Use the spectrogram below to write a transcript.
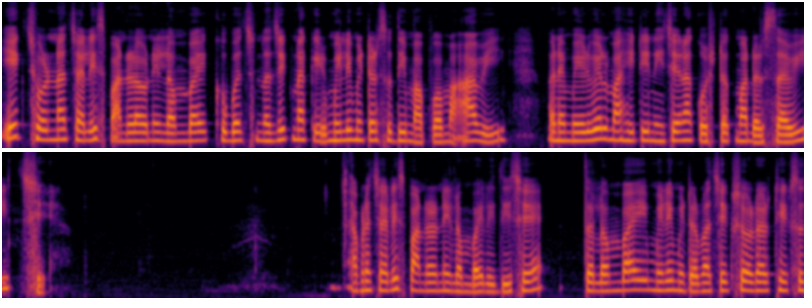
એક છોડના ચાલીસ પાંદડાઓની લંબાઈ ખૂબ જ નજીકના મિલીમીટર સુધી માપવામાં આવી. અને મેળવેલ માહિતી નીચેના કોષ્ટકમાં દર્શાવી છે. આપણે ચાલીસ પાંદડાની લંબાઈ લીધી છે. તો લંબાઈ મિલીમીટરમાં છે. એકસો અઢારથી એકસો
